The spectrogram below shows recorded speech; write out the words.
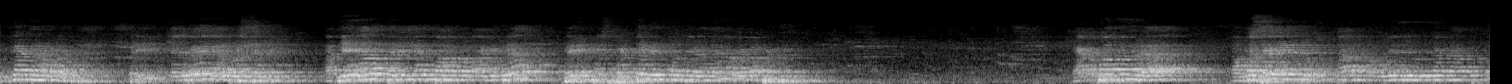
ಉದ್ಘಾಟನೆ ಮಾಡಿದ್ದಾರೆ. ಬರೀ ಕೆಲವೇ ಎರಡು ವರ್ಷದಲ್ಲಿ. ವೆರಿ ಫಸ್ಟ್ ಇತ್ತು ಅಂತ ಹೇಳಿದ್ರೆ ನಾವೆಲ್ಲ ಯಾಕಪ್ಪ ಅಂತಂದ್ರೆ ಸರ್ ನಾವು ಊರಲ್ಲಿ ಉದ್ಘಾಟನೆ ಆಗ್ಬೇಕು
